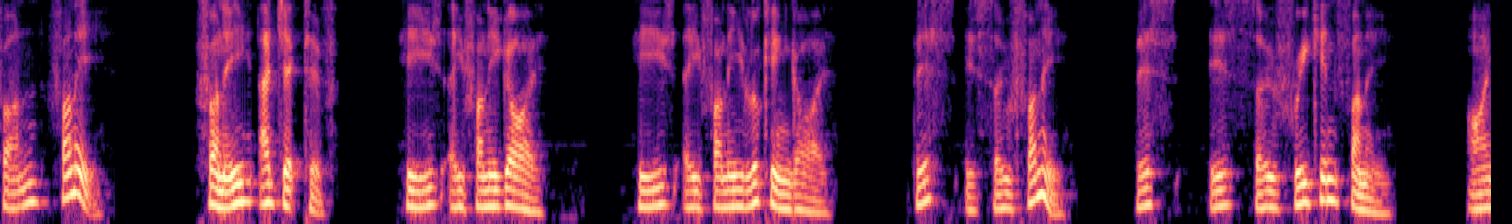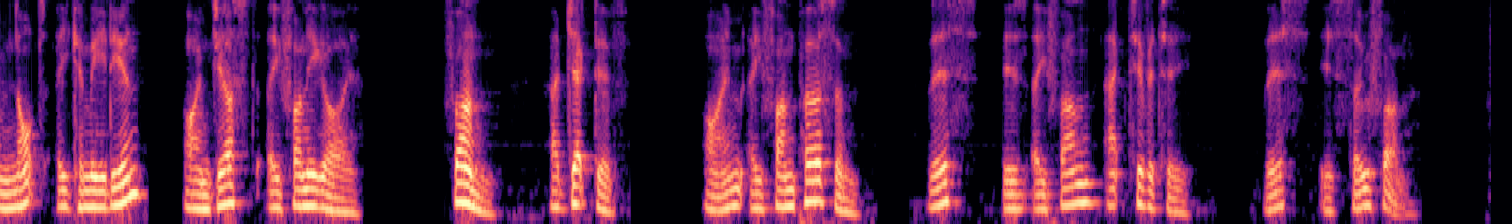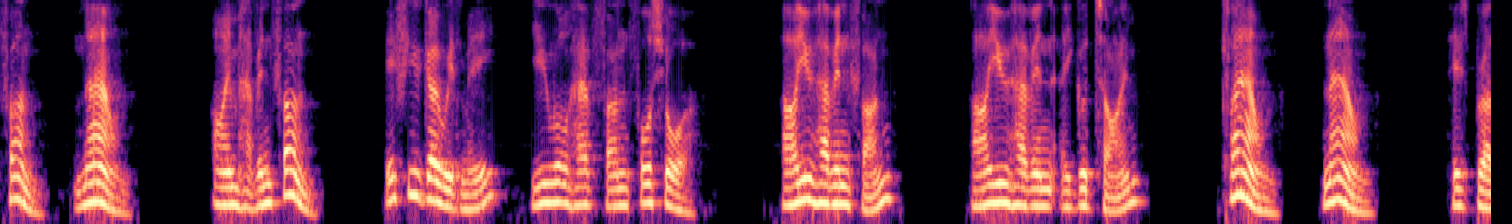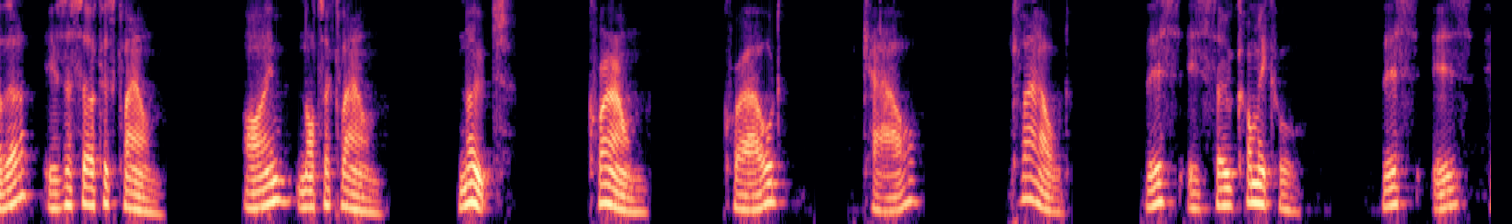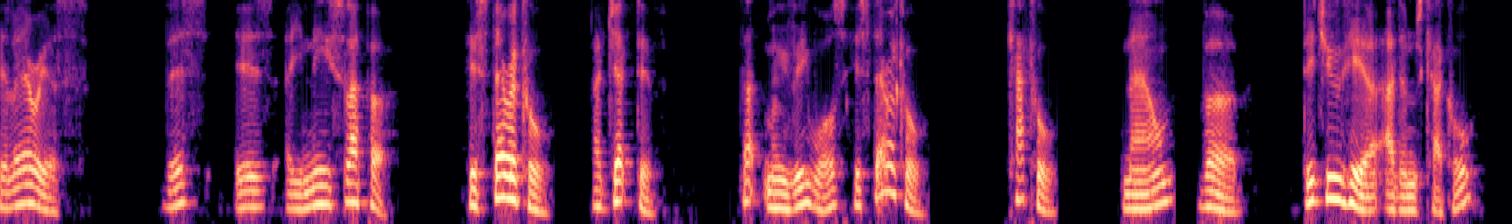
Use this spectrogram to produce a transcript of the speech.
Fun, funny. Funny, adjective. He's a funny guy. He's a funny looking guy. This is so funny. This is so freaking funny. I'm not a comedian. I'm just a funny guy. Fun, adjective. I'm a fun person. This is a fun activity. This is so fun. Fun, noun. I'm having fun. If you go with me, you will have fun for sure. Are you having fun? Are you having a good time? Clown, noun. His brother is a circus clown. I'm not a clown. Note, crown, crowd, cow, cloud. This is so comical. This is hilarious. This is a knee slapper. Hysterical, adjective. That movie was hysterical. Cackle, noun, verb. Did you hear Adam's cackle?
